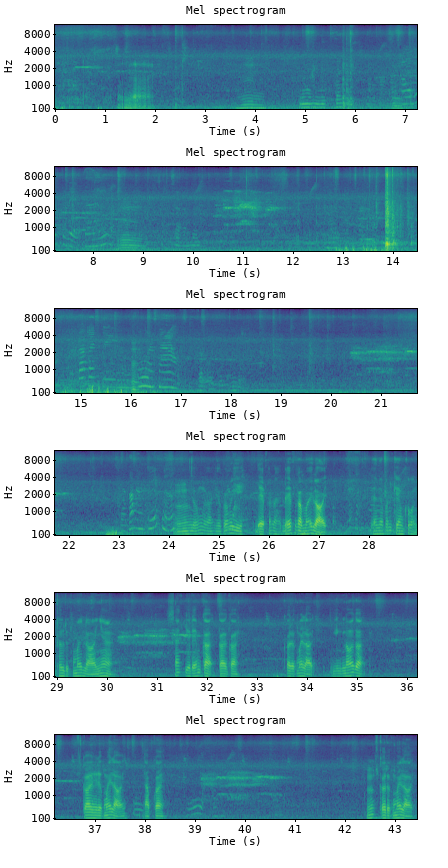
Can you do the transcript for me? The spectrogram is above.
Đúng rồi. Ừ. Ừ. sao Ừ, đúng rồi giờ có cái gì đẹp đó là đếm coi mấy loại. Đem ra bánh kem của bạn thư được mấy loại nha. Sát vô đếm coi coi coi. Coi được mấy loại. Nhìn nói coi. Coi được mấy loại. Đọc coi. Ừ, coi được mấy loại?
